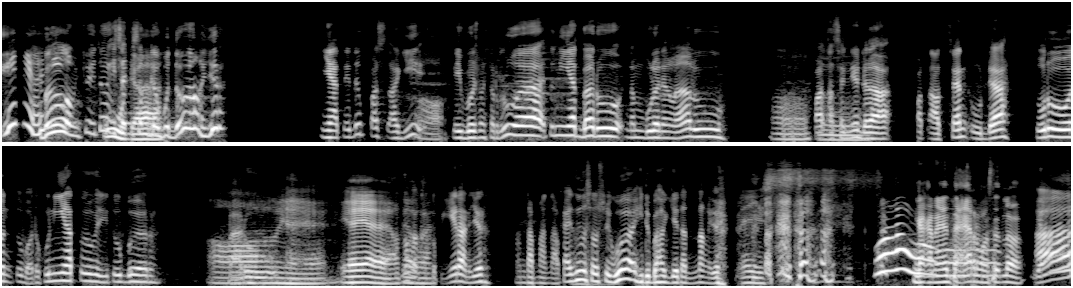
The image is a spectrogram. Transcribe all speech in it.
ini aja Belum, cuy. Itu iseng-iseng gabut doang anjir. Niatnya itu pas lagi Oh. libur semester 2 itu niat baru 6 bulan yang lalu. Oh, Empat Hmm. adsense udah empat adsense udah turun tuh baru ku niat tuh jadi youtuber. oh, Baru. ya ya ya ya oke Itu oke. gak kepikiran anjir. Mantap mantap Kayak dulu solusi gue hidup bahagia dan tenang ya. Eh, yes. wow Enggak kena NTR maksud lo? Ah.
